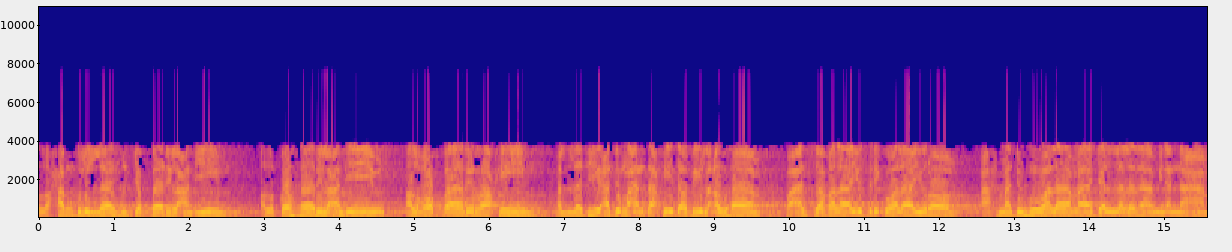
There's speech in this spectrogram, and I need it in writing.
الحمد لله الجبار العظيم القهار العظيم الغفار الرحيم الذي أدم أن تحيد به الأوهام وعز فلا يدرك ولا يرام أحمده ولا ما جل لنا من النعم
